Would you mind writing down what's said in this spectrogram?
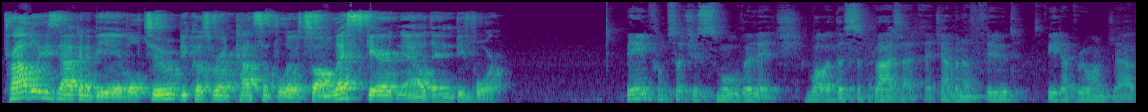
probably is not going to be able to because we're in constant alert. So I'm less scared now than before being from such a small village, what are the supplies like there? Do you have enough food to feed everyone? Do you have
